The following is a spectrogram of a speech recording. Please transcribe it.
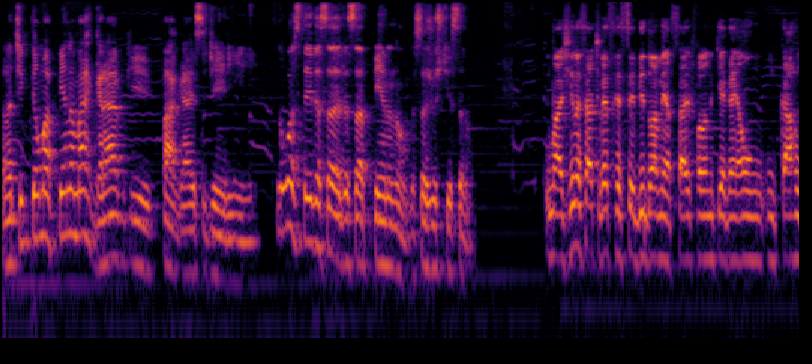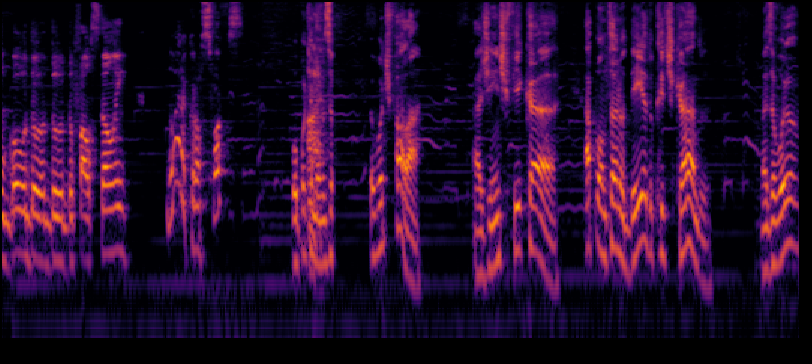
ela tinha que ter uma pena mais grave que pagar esse dinheirinho. não gostei dessa, dessa pena, não, dessa justiça, não. Imagina se ela tivesse recebido uma mensagem falando que ia ganhar um, um carro gol do, do, do Faustão, hein? Não era CrossFox? Ô, Pokémon, Ah. mas eu, eu vou te falar. A gente fica apontando o dedo, criticando, mas eu vou, eu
